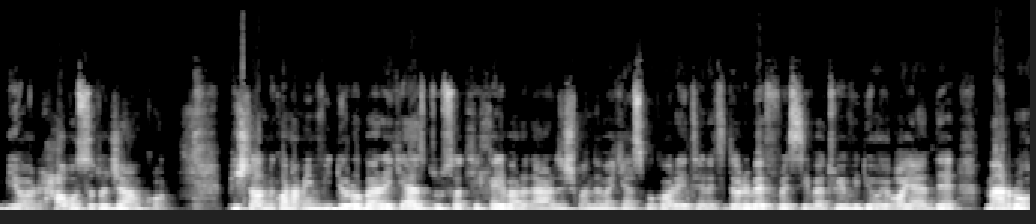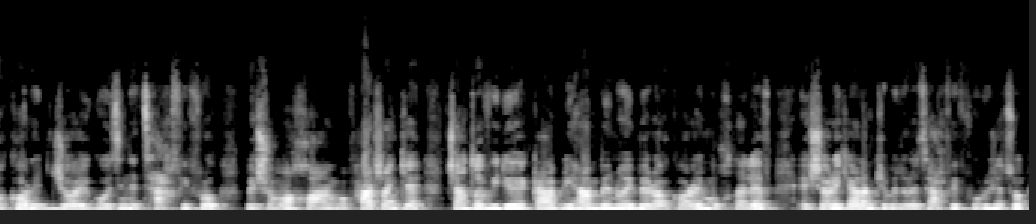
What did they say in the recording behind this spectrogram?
بیاره. حواستو جمع کن. پیشنهاد می‌کنم این ویدیو رو برای یکی از دوستات که خیلی برات ارزشمنده و کسب و کار اینترنتی داره بفرستی و توی ویدیوهای آینده من راهکار جایگزین تخفیف رو به شما خواهم گفت. هرچند که چند تا ویدیو قبلی هم به نوعی به راهکارهای مختلف اشاره کردم که بدون تخفیف فروشت رو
